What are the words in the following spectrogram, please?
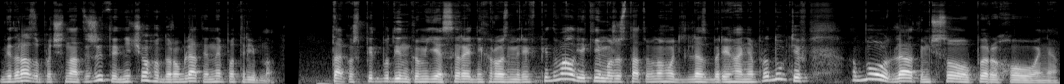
відразу починати жити, нічого доробляти не потрібно. Також під будинком є середніх розмірів підвал, який може стати в нагоді для зберігання продуктів або для тимчасового переховування.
